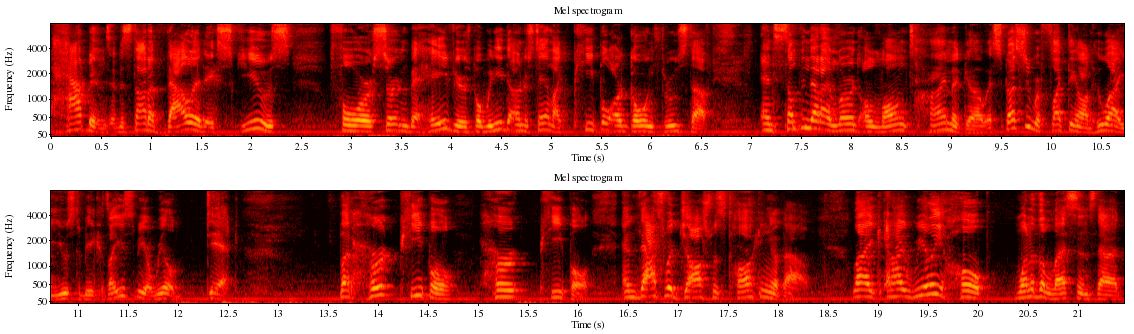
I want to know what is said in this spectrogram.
happens. And it's not a valid excuse for certain behaviors, but we need to understand like people are going through stuff. And something that I learned a long time ago, especially reflecting on who I used to be, because I used to be a real dick, but hurt people hurt people. And that's what Josh was talking about. Like, and I really hope one of the lessons that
